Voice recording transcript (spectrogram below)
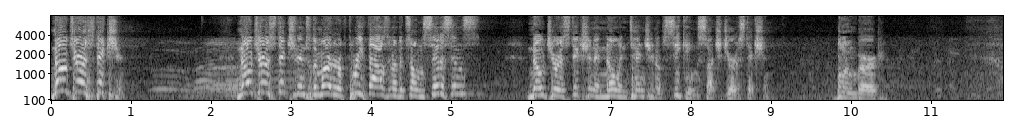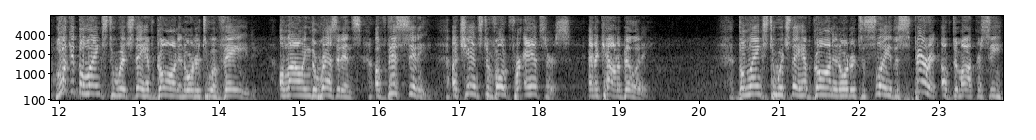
No jurisdiction. No jurisdiction into the murder of 3,000 of its own citizens. No jurisdiction and no intention of seeking such jurisdiction. Bloomberg. Look at the lengths to which they have gone in order to evade allowing the residents of this city a chance to vote for answers and accountability. The lengths to which they have gone in order to slay the spirit of democracy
